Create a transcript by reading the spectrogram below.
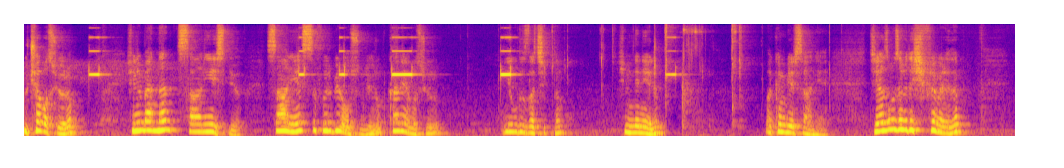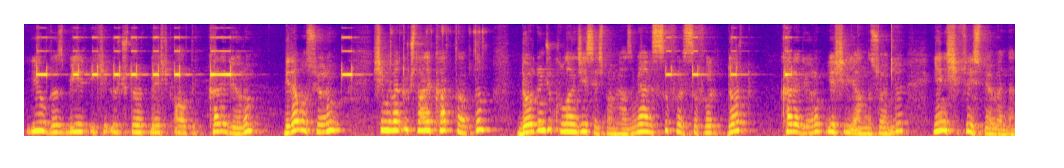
3'e basıyorum. Şimdi benden saniye istiyor. Saniye 0, 1 olsun diyorum. Kareye basıyorum. Yıldızla çıktım. Şimdi deneyelim. Bakın 1 saniye. Cihazımıza bir de şifre verelim. Yıldız 1, 2, 3, 4, 5, 6 kare diyorum. 1'e basıyorum. Şimdi ben 3 tane kart tanıttım. Dördüncü kullanıcıyı seçmem lazım. Yani 0, 0, 4 kare diyorum. Yeşil yandı söndü. Yeni şifre istiyor benden.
